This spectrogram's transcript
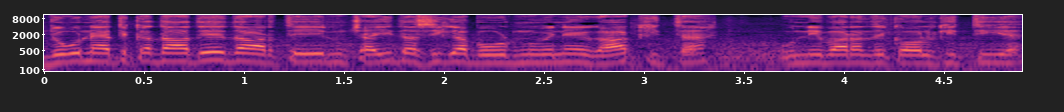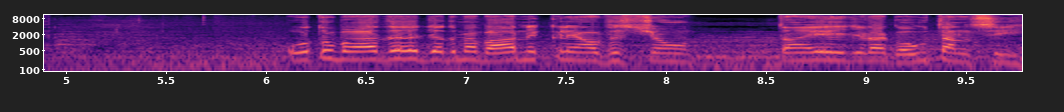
ਜੋ ਨੈਤਿਕਤਾ ਦੇ ਆਧਾਰ ਤੇ ਇਹਨੂੰ ਚਾਹੀਦਾ ਸੀਗਾ ਬੋਰਡ ਨੂੰ ਇਹਨੇ ਅਗਾਹ ਕੀਤਾ। 19 12 ਤੇ ਕਾਲ ਕੀਤੀ ਹੈ। ਉਹ ਤੋਂ ਬਾਅਦ ਜਦ ਮੈਂ ਬਾਹਰ ਨਿਕਲਿਆ ਆਫਿਸ ਚੋਂ ਤਾਂ ਇਹ ਜਿਹੜਾ ਗਊ ਧਨ ਸੀ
